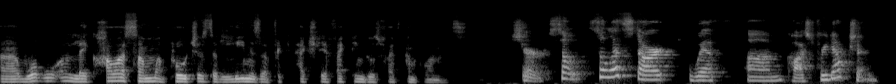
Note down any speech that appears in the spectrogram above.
Uh, what, like, how are some approaches that lean is actually affecting those five components? Sure. So so let's start with um, cost reduction.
